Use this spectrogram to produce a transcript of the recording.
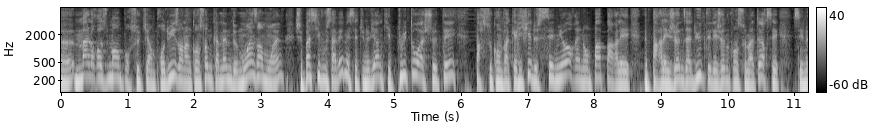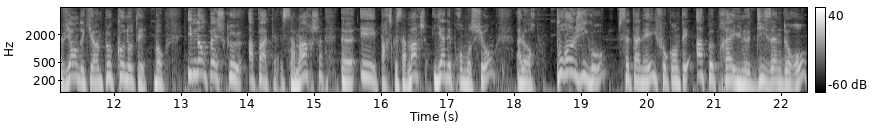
Euh, malheureusement, pour ceux qui en produisent, on en consomme quand même de moins en moins. Je ne sais pas si vous savez, mais c'est une viande qui est plutôt achetée par ce qu'on va qualifier de seniors et non pas par les, par les jeunes adultes et les jeunes consommateurs. C'est une viande qui est un peu connoté. Bon, il n'empêche que à Pâques, ça marche. Euh, et parce que ça marche, il y a des promotions. Alors, pour un gigot, cette année, il faut compter à peu près une dizaine d'euros.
